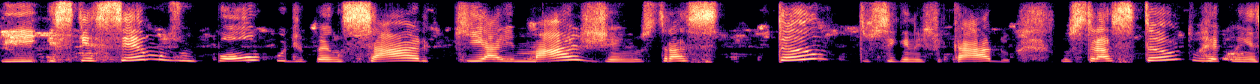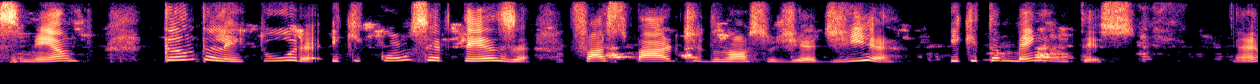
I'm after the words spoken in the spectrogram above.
E esquecemos um pouco de pensar que a imagem nos traz tanto significado, nos traz tanto reconhecimento, tanta leitura e que com certeza faz parte do nosso dia a dia e que também é um texto. Né?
